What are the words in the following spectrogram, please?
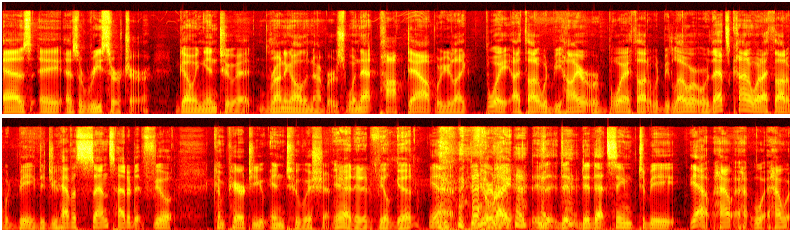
as a as a researcher going into it, running all the numbers, when that popped out, where you're like, boy, I thought it would be higher, or boy, I thought it would be lower, or that's kind of what I thought it would be. Did you have a sense? How did it feel compared to your intuition? Yeah, did it feel good? Yeah, did, you right. like, is it, did, did that seem to be? Yeah, how how how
